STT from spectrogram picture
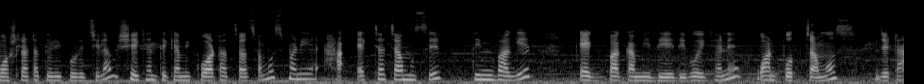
মশলাটা তৈরি করেছিলাম, সেখান থেকে আমি কটা চা চামচ মানে এক চা চামচের তিন ভাগের এক ভাগ আমি দিয়ে দিব এখানে ওয়ান ফোর চামচ, যেটা,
